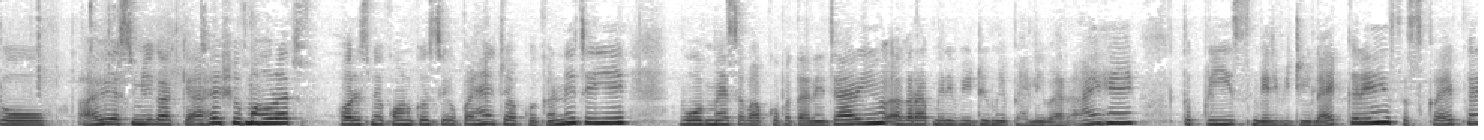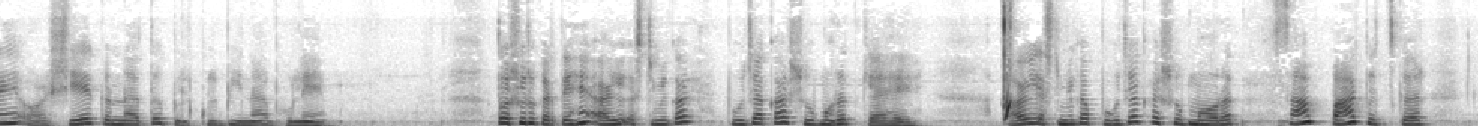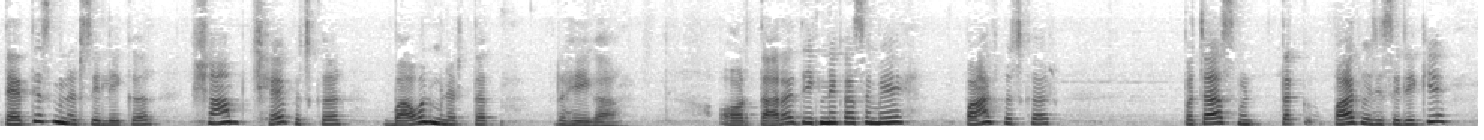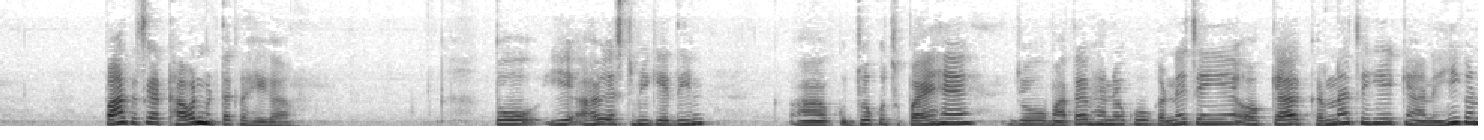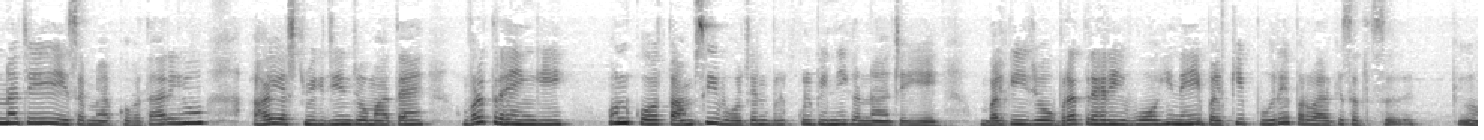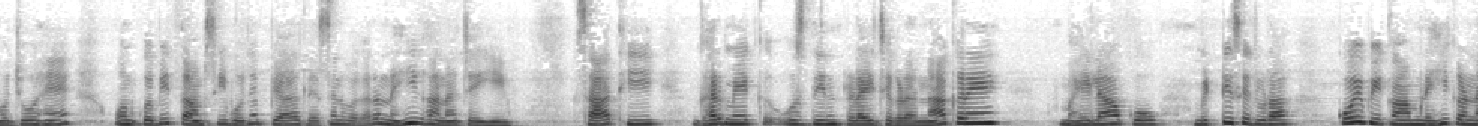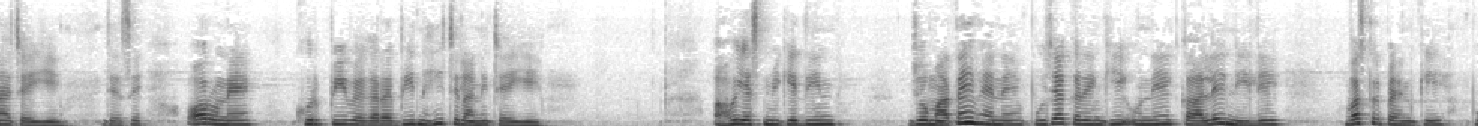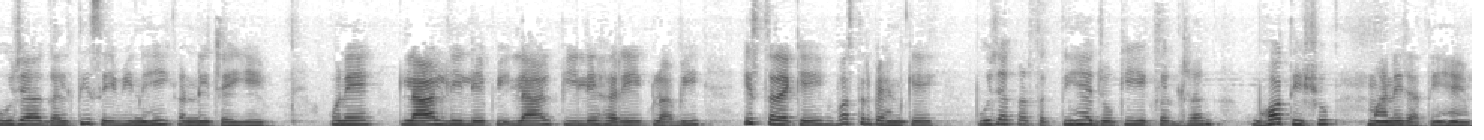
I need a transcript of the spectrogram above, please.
तो आयु अष्टमी का क्या है शुभ मुहूर्त? और इसमें कौन कौन से उपाय हैं जो आपको करने चाहिए, वो मैं सब आपको बताने जा रही हूँ। अगर आप मेरी वीडियो में पहली बार आए हैं तो प्लीज़ मेरी वीडियो लाइक करें, सब्सक्राइब करें और शेयर करना तो बिल्कुल भी ना भूलें। तो शुरू करते हैं। आयु अष्टमी का पूजा का शुभ मुहूर्त क्या है? आयु अष्टमी का पूजा का शुभ मुहूर्त शाम पाँच बजकर तैंतीस मिनट से लेकर शाम छः बजकर बावन मिनट तक रहेगा। और तारा देखने का समय पाँच बजकर पचास मिनट तक, पाँच बजे से लेके पाँच बजकर अट्ठावन मिनट तक रहेगा। तो ये आयु अष्टमी के दिन जो कुछ उपाय हैं, जो माता बहनों को करने चाहिए और क्या करना चाहिए, क्या नहीं करना चाहिए, ये सब मैं आपको बता रही हूँ। आयु अष्टमी के दिन जो माताएँ व्रत रहेंगी उनको तामसी भोजन बिल्कुल भी नहीं करना चाहिए। बल्कि जो व्रत रह रही, वो ही नहीं, बल्कि पूरे परिवार के सदस्य जो हैं, उनको भी तामसी भोजन, प्याज, लहसुन वगैरह नहीं खाना चाहिए। साथ ही घर में उस दिन लड़ाई झगड़ा ना करें। महिलाओं को मिट्टी से जुड़ा कोई भी काम नहीं करना चाहिए। जैसे और उन्हें खुरपी वगैरह भी नहीं चलानी चाहिए। अहोई अष्टमी के दिन जो माताएँ बहनें पूजा करेंगी उन्हें काले नीले वस्त्र पहन के पूजा गलती से भी नहीं करनी चाहिए। उन्हें लाल नीले पी, लाल पीले हरे गुलाबी इस तरह के वस्त्र पहन के पूजा कर सकती हैं जो कि एक रंग बहुत ही शुभ माने जाते हैं।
